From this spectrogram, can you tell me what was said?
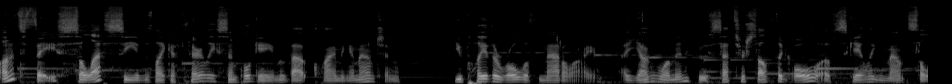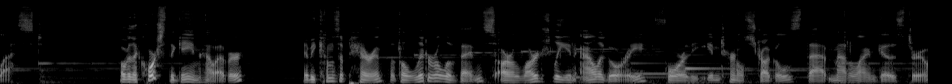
On its face, Celeste seems like a fairly simple game about climbing a mountain. You play the role of Madeline, a young woman who sets herself the goal of scaling Mount Celeste. Over the course of the game, however, it becomes apparent that the literal events are largely an allegory for the internal struggles that Madeline goes through.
